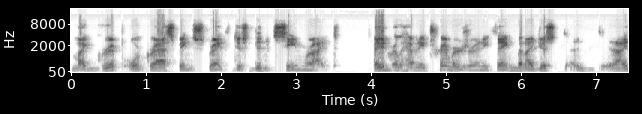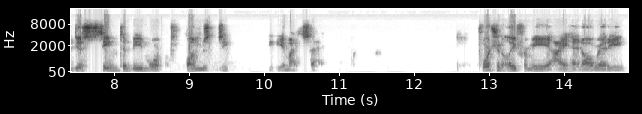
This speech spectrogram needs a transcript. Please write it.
my grip or grasping strength just didn't seem right. I didn't really have any tremors or anything, but I just uh, I just seemed to be more clumsy, you might say. Fortunately for me, I had already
